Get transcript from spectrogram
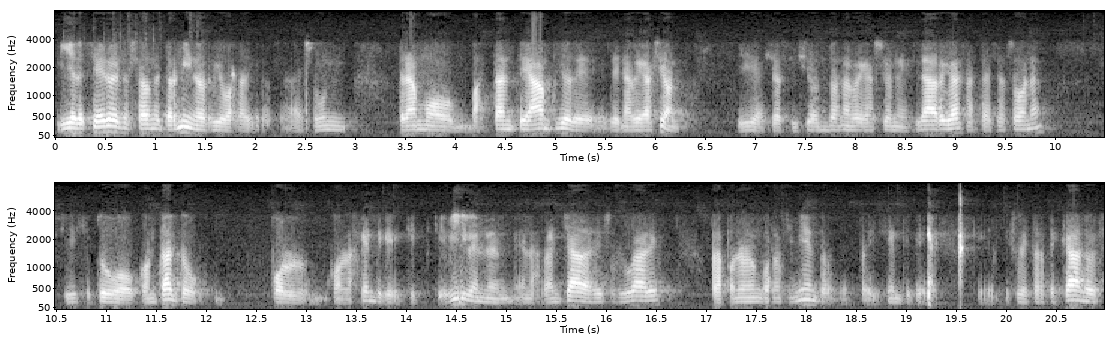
y el cero es allá donde termina el río Barradero. O sea, es un tramo bastante amplio de, navegación. y Ayer se hicieron dos navegaciones largas hasta esa zona. ¿sí? Se tuvo contacto por, con la gente que, que, vive en, las ranchadas de esos lugares, para ponerlo en conocimiento. Hay gente que, suele estar pescando, que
